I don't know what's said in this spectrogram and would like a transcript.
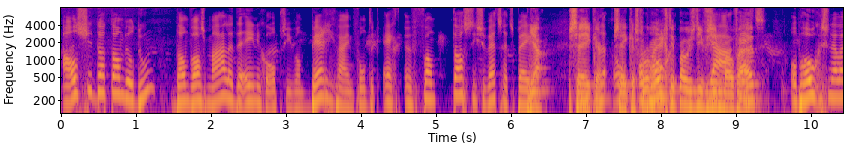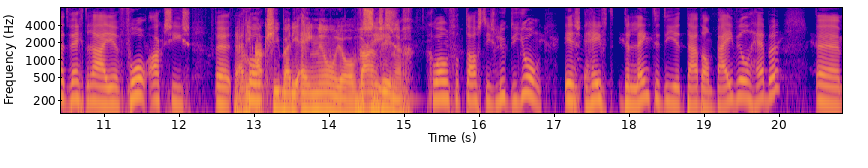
als je dat dan wil doen, dan was Malen de enige optie. Want Bergwijn vond ik echt een fantastische wedstrijd spelen. Ja, zeker. Op- zeker. er hoog- echt in positieve zin Ja, bovenuit. Op hoge snelheid wegdraaien, voor acties. eh, Ja, die actie bij die 1-0, joh. Precies. Waanzinnig. gewoon fantastisch. Luc de Jong is, heeft de lengte die je daar dan bij wil hebben. Ehm,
